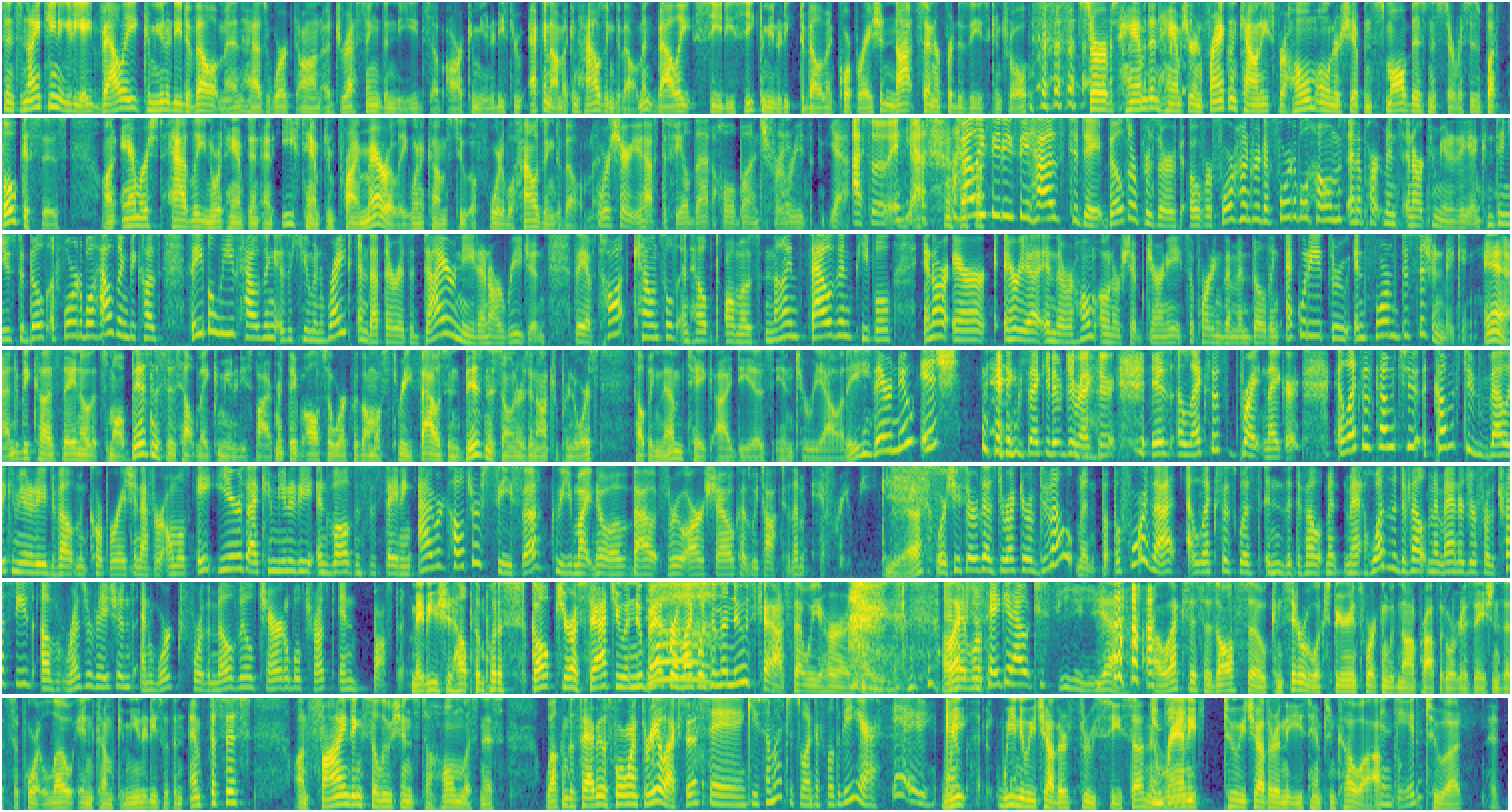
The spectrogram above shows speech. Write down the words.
Since 1988, Valley Community Development has worked on addressing the needs of our community through economic and housing development. Valley CDC, Community Development Corporation, not Center for Disease Control, serves Hampden, Hampshire, and Franklin counties for home ownership and small business services, but focuses on Amherst, Hadley, Northampton, and Easthampton primarily when it comes to affordable housing development. We're sure you have to field that whole bunch for a reason. Yeah. Absolutely, yes. Valley CDC has to date built or preserved over 400 affordable homes and apartments in our community and continues to build affordable housing because they believe housing is a human right and that there is a dire need in our region. They have taught, counseled, and helped almost 9,000 people in our area in their home ownership journey, supporting them in building equity through informed decision making. And because they know that small businesses help make communities vibrant, they've also worked with almost 3,000 business owners and entrepreneurs, helping them take ideas into reality. They're new ish executive director is Alexis Breiteneicher. Alexis come to, comes to Valley Community Development Corporation after almost eight years at community involved in sustaining agriculture, CISA, who you might know about through our show because we talk to them every week. Yes. Where she served as director of development. But before that, Alexis was in the development ma- was the development manager for the trustees of reservations and worked for the Melville Charitable Trust in Boston. Maybe you should help them put a sculpture, a statue in New Bedford, like was in the newscast that we heard. Alexis, we'll take it out to sea. yeah. Alexis has also considerable experience working with nonprofit organizations that support low income communities with an emphasis on finding solutions to homelessness. Welcome to the Fabulous 413, Alexis. Thank you so much. It's wonderful to be here. Yay. We, we knew each other through CISA and then Indeed. ran each, to each other in the Easthampton Co op. Indeed. To, uh,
